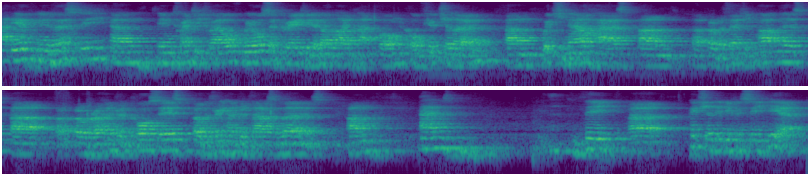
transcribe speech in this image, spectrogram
At the Open University um, in 2012, we also created an online platform called FutureLearn, um, which now has um, uh, over 30 partners, uh, over 100 courses, over 300,000 learners. Um, and the uh, picture that you can see here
